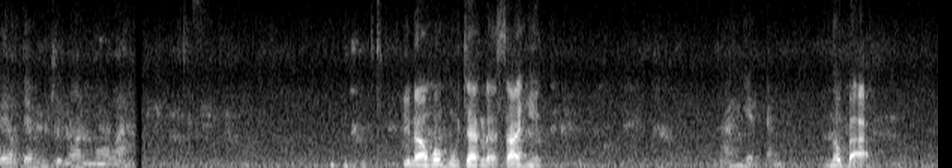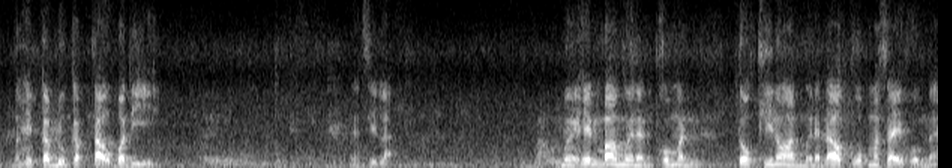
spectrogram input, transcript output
แล้ว แต่มึงสินอนหมอวะพี่น้องผมหูจักแล้วสาเหตุถ้าเหตุหยังเราบาปเราเฮ็ดกับลูกกับเต่าบ่ดีจังซี่ล่ะเมาเมื่อเห็นบ่มื้อนั้นผมมันตกที่นอนมื้อนั้นแล้วเอากบมาใส่ผมนะ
